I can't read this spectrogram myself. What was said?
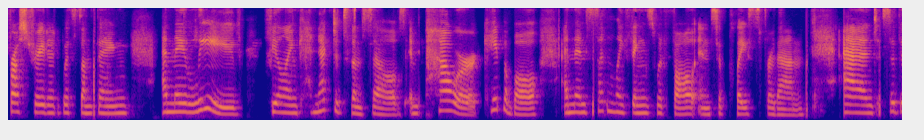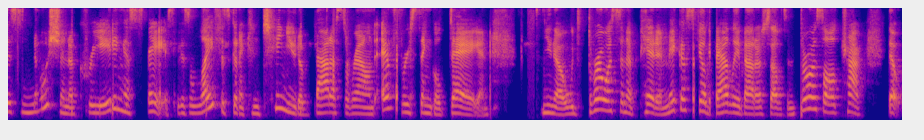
frustrated with something, and they leave feeling connected to themselves, empowered, capable, and then suddenly things would fall into place for them. And so, this notion of creating a space, because life is going to continue to bat us around every single day and you know, would throw us in a pit and make us feel badly about ourselves and throw us all track that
